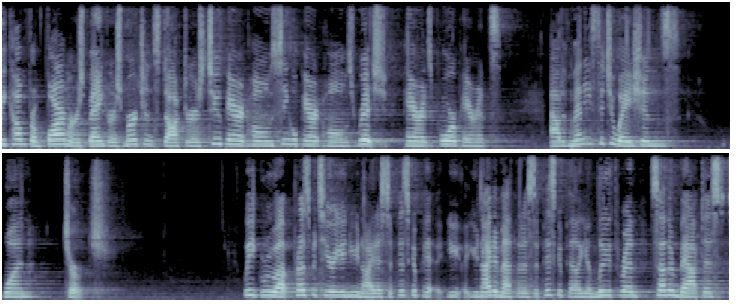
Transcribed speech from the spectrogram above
We come from farmers, bankers, merchants, doctors, two parent homes, single parent homes, rich parents, poor parents. Out of many situations, one church. We grew up Presbyterian United, United Methodist, Episcopalian, Lutheran, Southern Baptist,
